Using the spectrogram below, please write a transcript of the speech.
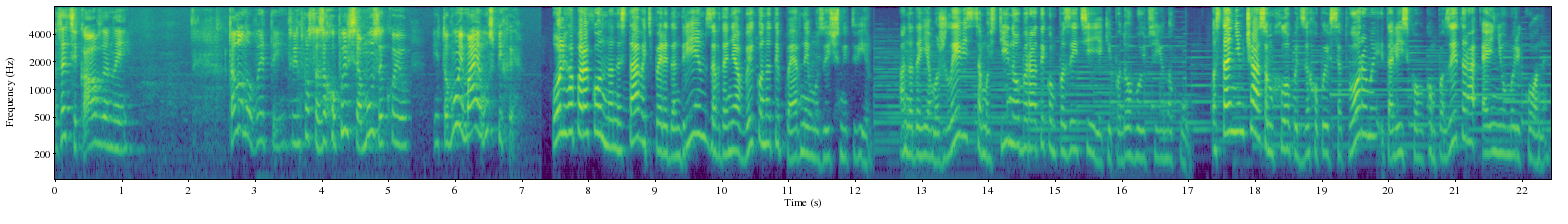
зацікавлений, талановитий. Він просто захопився музикою і тому і має успіхи. Ольга Параконна не ставить перед Андрієм завдання виконати певний музичний твір, а надає можливість самостійно обирати композиції, які подобаються юнаку. Останнім часом хлопець захопився творами італійського композитора Енніо Моріконе.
